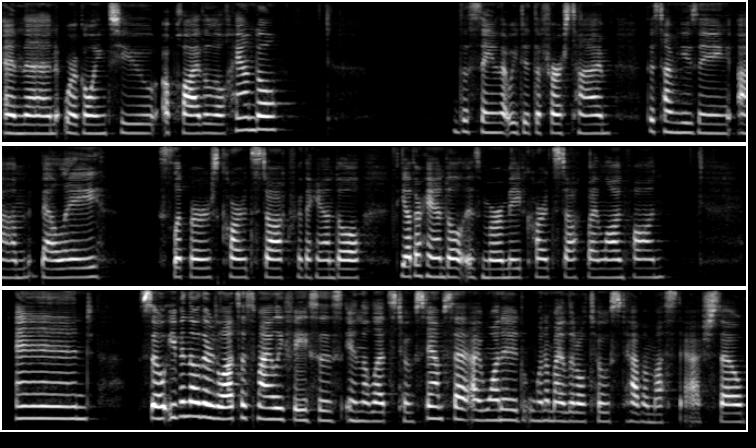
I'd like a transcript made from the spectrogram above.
And then we're going to apply the little handle, the same that we did the first time. This time using um, ballet slippers cardstock for the handle. The other handle is mermaid cardstock by Lawn Fawn. And so even though there's lots of smiley faces in the Let's Toast stamp set, I wanted one of my little toasts to have a mustache. So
